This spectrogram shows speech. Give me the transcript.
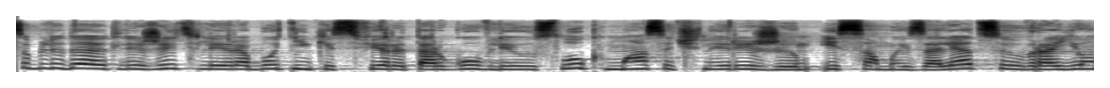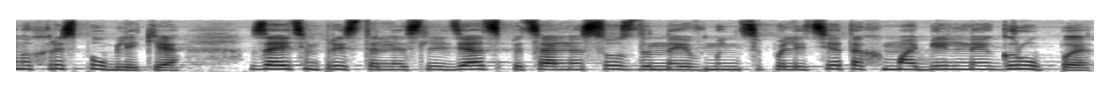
Соблюдают ли жители и работники сферы торговли и услуг масочный режим и самоизоляцию в районах республики? За этим пристально следят специально созданные в муниципалитетах мобильные группы.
